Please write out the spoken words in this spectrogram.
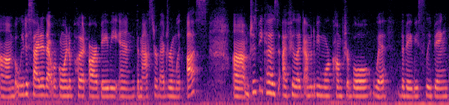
um, but we decided that we're going to put our baby in the master bedroom with us, um, just because I feel like I'm going to be more comfortable with the baby sleeping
